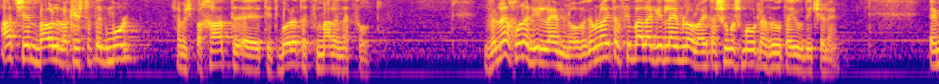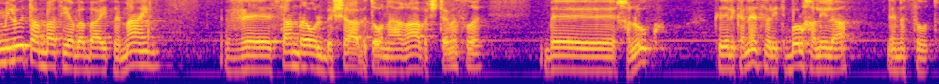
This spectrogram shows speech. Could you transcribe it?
עד שהם באו לבקש את התגמול, שהמשפחה תטבול את עצמה לנצרות. ולא יכלו להגיד להם לא, וגם לא הייתה סיבה להגיד להם לא, לא הייתה שום משמעות לזהות היהודית שלהם. הם מילאו את האמבטיה בבית במים, וסנדרה הולבשה בתור נערה בת 12 בחלוק, כדי להיכנס ולטבול חלילה לנצרות.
